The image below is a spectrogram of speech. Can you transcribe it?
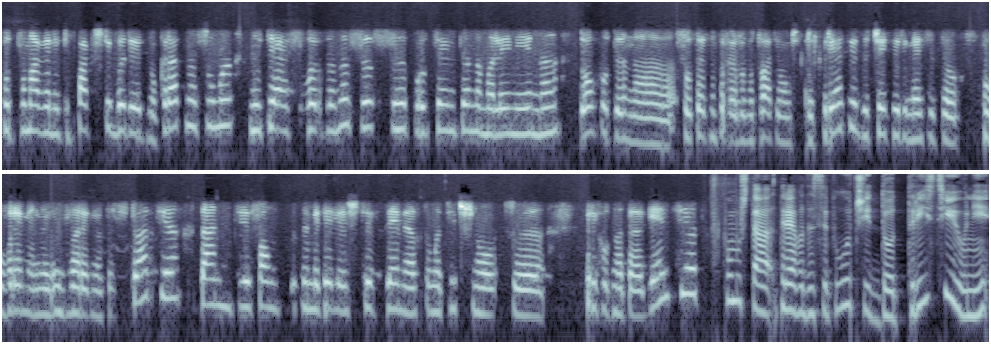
Подпомагането пак ще бъде еднократна сума, но тя е свързана с процента намаление на дохода на съответно преработвателното предприятие за 4 месеца по време на извънредната ситуация. Данните фонд земеделие ще вземе автоматично от приходната агенция. Помощта трябва да се получи до 30 юни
